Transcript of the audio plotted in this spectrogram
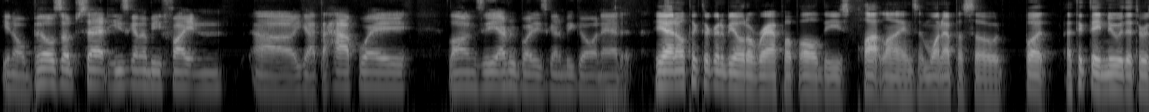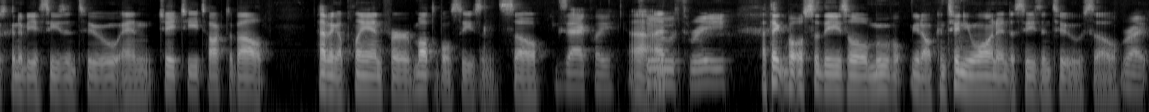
You know, Bill's upset. He's going to be fighting. Uh, you got the Hop Wei, Z. Everybody's going to be going at it. Yeah, I don't think they're going to be able to wrap up all these plot lines in one episode, but I think they knew that there was going to be a season two, and JT talked about having a plan for multiple seasons. So Exactly. Uh, Two, three. I think most of these will move, you know, continue on into season two. So, Right.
